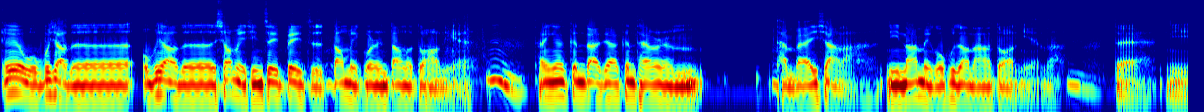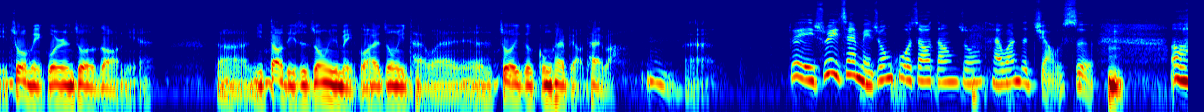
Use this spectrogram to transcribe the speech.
因为我不晓得，我不晓得萧美琴这一辈子当美国人当了多少年。嗯，他应该跟大家跟台湾人坦白一下啦。你拿美国护照拿了多少年了？嗯，对，你做美国人做了多少年？啊，你到底是忠于美国还是忠于台湾？做一个公开表态吧。嗯，哎，对，所以在美中过招当中，台湾的角色，嗯。啊，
